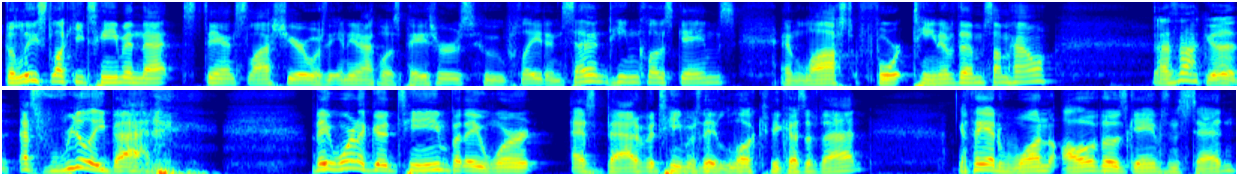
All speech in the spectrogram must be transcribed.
The least lucky team in that stance last year was the Indianapolis Pacers, who played in 17 close games and lost 14 of them somehow. That's not good. That's really bad. they weren't a good team, but they weren't as bad of a team as they looked because of that. If they had won all of those games instead,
